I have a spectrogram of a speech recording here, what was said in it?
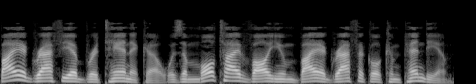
Biographia Britannica was a multi-volume biographical compendium,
